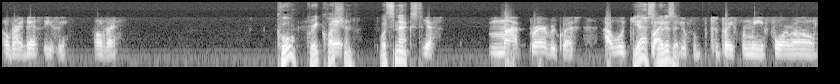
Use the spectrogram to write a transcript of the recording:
all right. That's easy. All right. Cool. Great question. What's next? Yes, my prayer request. I would just Yes, like is it? you to pray for me for um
